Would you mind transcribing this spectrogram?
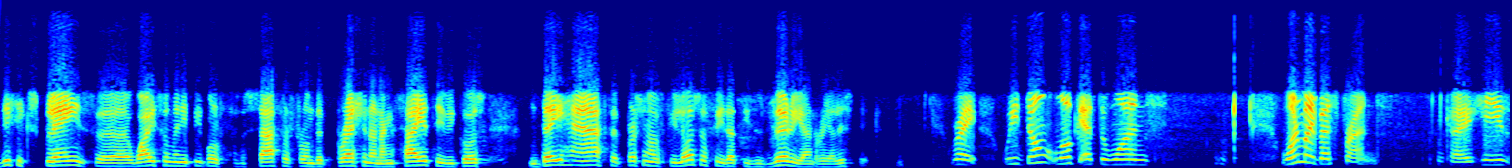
this explains uh, why so many people suffer from depression and anxiety because they have a personal philosophy that is very unrealistic. Right. We don't look at the ones. One of my best friends, okay, he's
